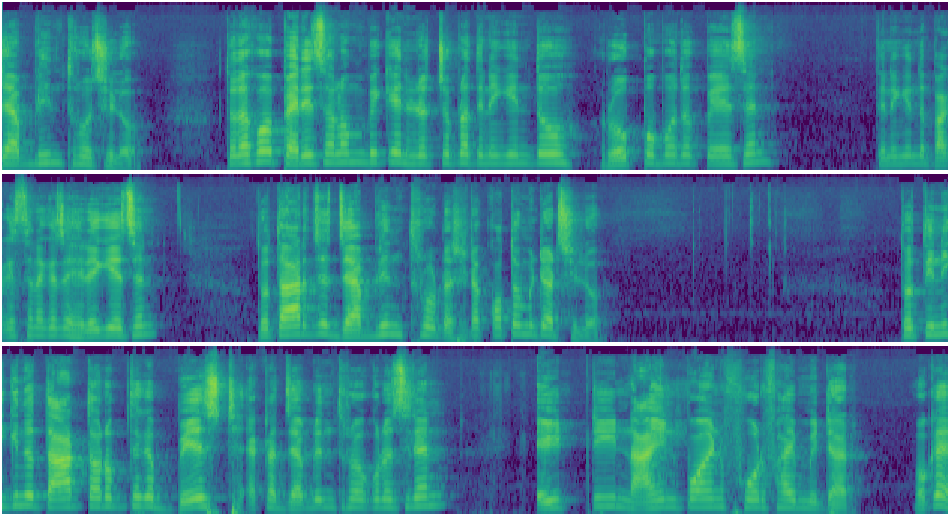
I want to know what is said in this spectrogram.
জ্যাভলিন থ্রো ছিল? তো দেখো, প্যারিস অলিম্পিকে নীরজ চোপড়া তিনি কিন্তু রৌপ্য পদক পেয়েছেন। তিনি কিন্তু পাকিস্তানের কাছে হেরে গিয়েছেন। তো তার যে জ্যাভলিন থ্রোটা, সেটা কত মিটার ছিল? তো তিনি কিন্তু তার তরফ থেকে বেস্ট একটা জ্যাভলিন থ্রো করেছিলেন, eighty nine point four five metre, okay?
